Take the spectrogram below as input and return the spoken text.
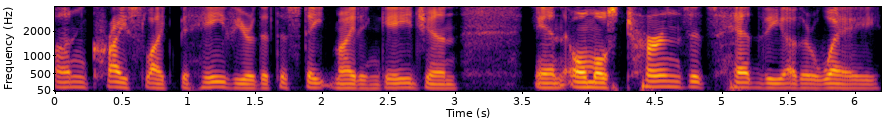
unchristlike behavior that the state might engage in and almost turns its head the other way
